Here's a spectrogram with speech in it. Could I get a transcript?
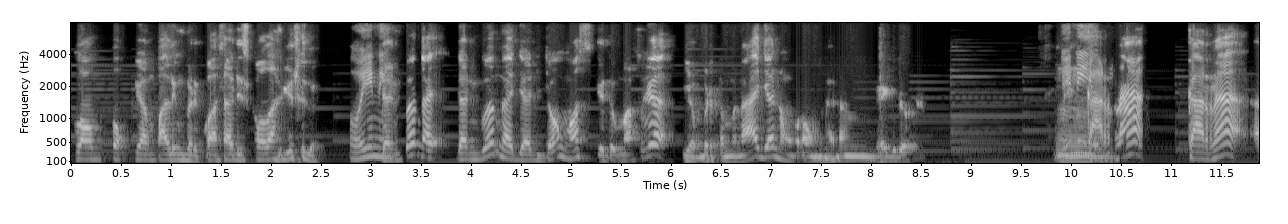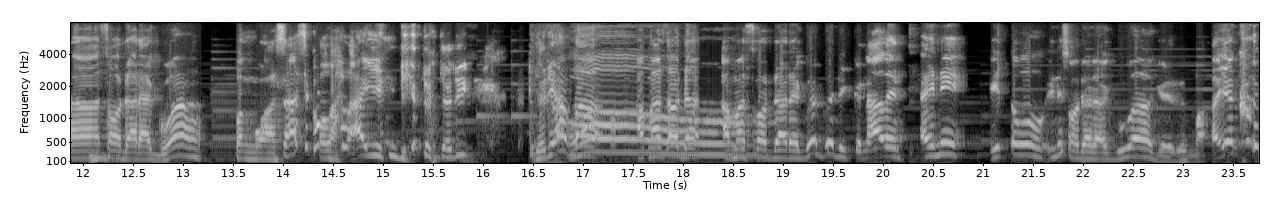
kelompok yang paling berkuasa di sekolah gitu loh Oh ini. dan gua nggak dan gua nggak jadi jongos gitu maksudnya ya berteman aja nongkrong bareng kayak gitu Ini- karena karena eh, saudara gua penguasa sekolah lain gitu jadi jadi sama oh. sama saudara sama saudara gue gue dikenalin eh ini itu ini saudara gue gitu makanya gue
